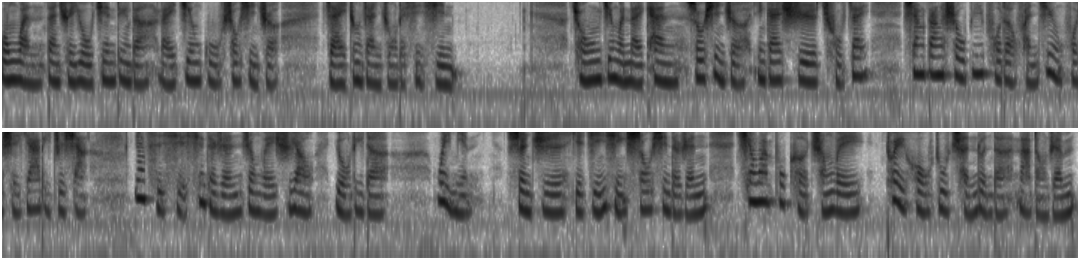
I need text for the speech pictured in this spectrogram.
温婉但却又坚定的来兼顾收信者在征战中的信心。从经文来看，收信者应该是处在相当受逼迫的环境或是压力之下，因此写信的人认为需要有力的。慰勉，甚至也警醒收信的人，千万不可成为退后入沉沦的那等人，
